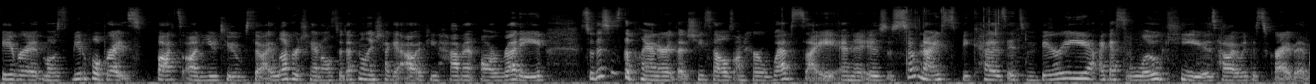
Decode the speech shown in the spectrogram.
favorite most beautiful bright spots on YouTube so I love her channel so definitely check it out if you haven't already. So this is the planner that she sells on her website and it is so nice because it's very I guess low key is how I would describe it.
